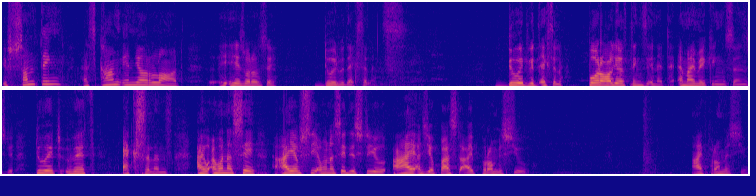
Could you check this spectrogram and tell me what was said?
If something has come in your lot, here's what I want to say do it with excellence. Do it with excellence. Pour all your things in it. Am I making sense? Do it with excellence. I, I want to say, IFC, I want to say this to you. I, as your pastor, I promise you. I promise you.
